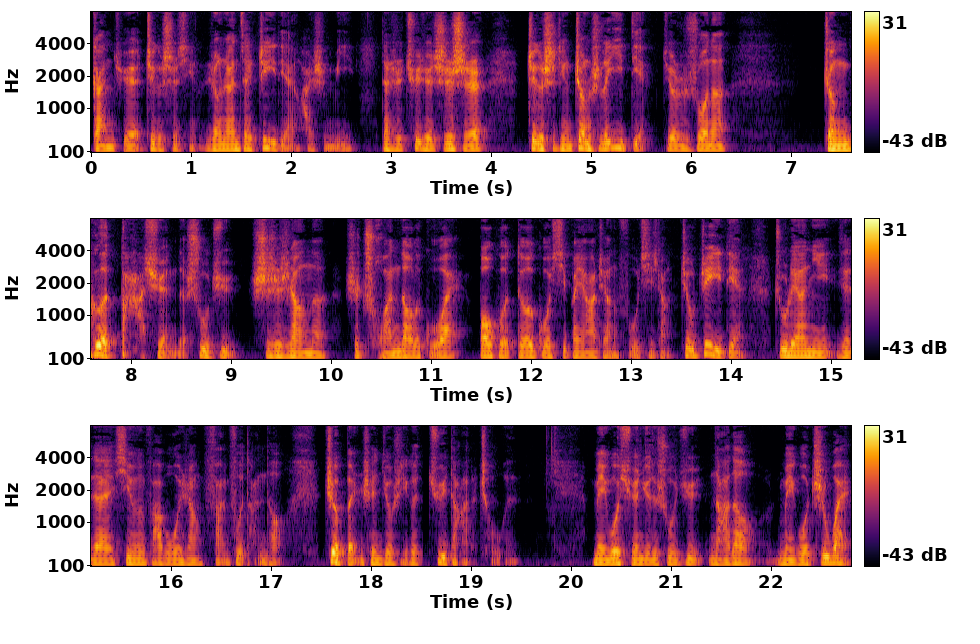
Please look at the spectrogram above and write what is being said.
感觉这个事情仍然在这一点还是谜。但是确确实实，这个事情证实了一点，就是说呢，整个大选的数据事实上呢是传到了国外，包括德国、西班牙这样的服务器上。就这一点，朱利安尼也在新闻发布会上反复谈到，这本身就是一个巨大的丑闻。美国选举的数据拿到美国之外，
